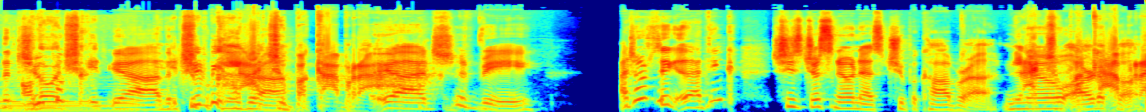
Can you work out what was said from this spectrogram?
The Although it, yeah, the it should be La chupacabra. Chupacabra. Yeah, it should be. I don't think. I think she's just known as Chupacabra. La no article.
